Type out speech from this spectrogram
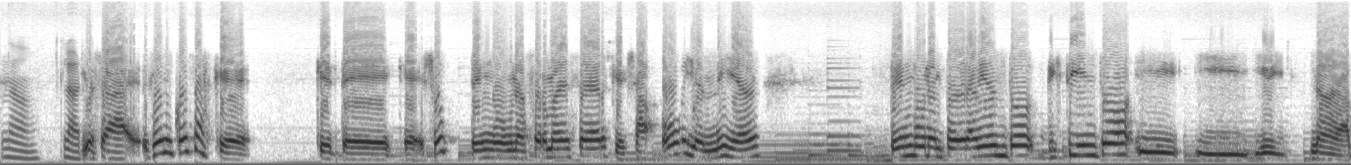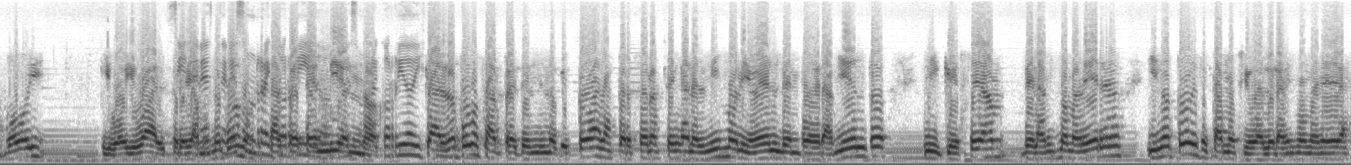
No, claro. o sea, son cosas que que te que yo tengo una forma de ser que ya hoy en día tengo un empoderamiento distinto y, y, nada voy y voy igual pero digamos no podemos estar pretendiendo. claro no podemos estar pretendiendo que todas las personas tengan el mismo nivel de empoderamiento ni que sean de la misma manera y no todos estamos igual de la misma manera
